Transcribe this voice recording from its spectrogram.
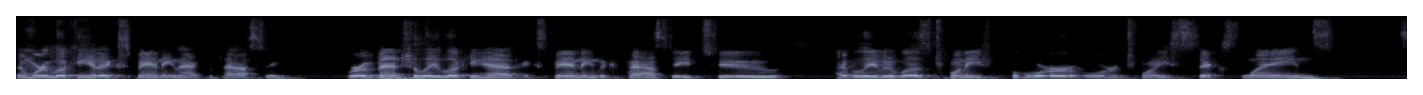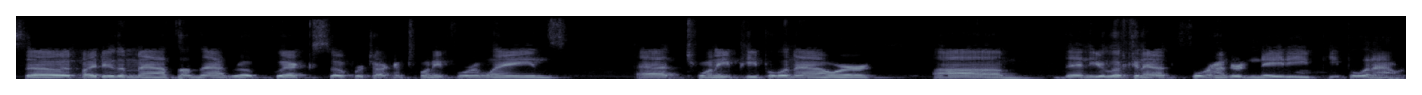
then we're looking at expanding that capacity. We're eventually looking at expanding the capacity to, I believe it was 24 or 26 lanes. So if I do the math on that real quick, so if we're talking 24 lanes at 20 people an hour, um, then you're looking at 480 people an hour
